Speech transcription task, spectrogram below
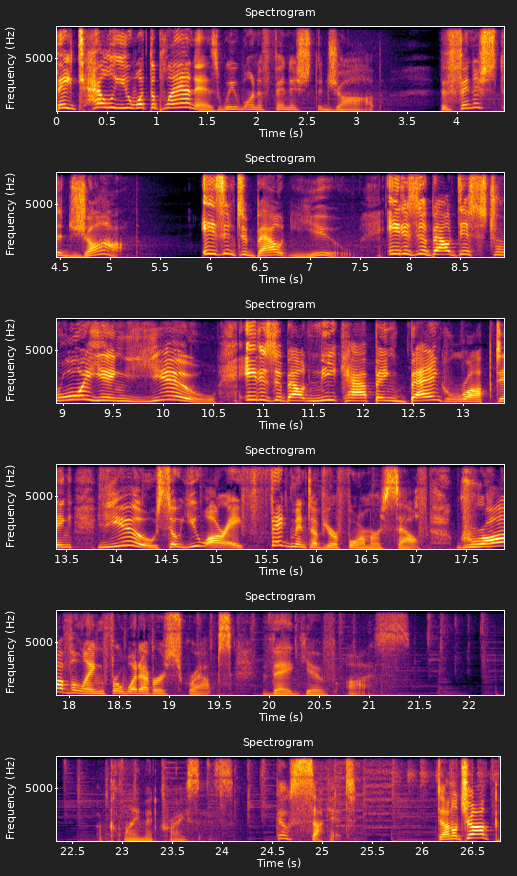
they tell you what the plan is. We want to finish the job. The finish the job isn't about you. It is about destroying you. It is about kneecapping, bankrupting you. So you are a figment of your former self, groveling for whatever scraps they give us a climate crisis. Go suck it. Donald Trump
